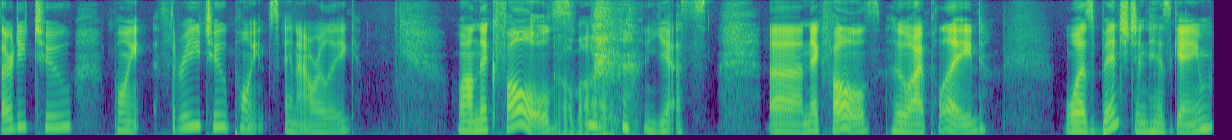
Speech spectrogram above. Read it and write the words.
32.32 points in our league. While Nick Foles, Oh, my. yes, uh, Nick Foles, who I played, was benched in his game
